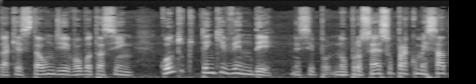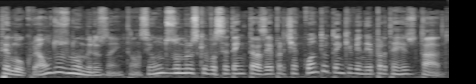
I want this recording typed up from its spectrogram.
da questão de, vou botar assim, quanto tu tem que vender nesse, no processo para começar a ter lucro. É um dos números, né? Então, assim, um dos números que você tem que trazer para ti é quanto eu tenho que vender para ter resultado.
